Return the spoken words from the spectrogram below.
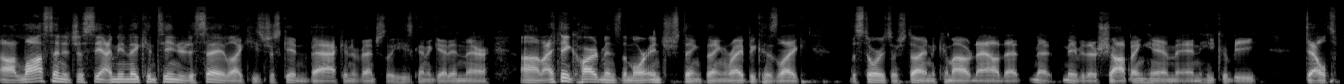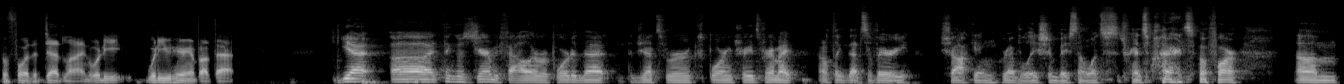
Uh, Lawson, it's just, I mean, they continue to say like he's just getting back and eventually he's going to get in there. Um, I think Hardman's the more interesting thing, right? Because like the stories are starting to come out now that maybe they're shopping him and he could be dealt before the deadline. What do you, what are you hearing about that? Yeah, uh, I think it was Jeremy Fowler reported that the Jets were exploring trades for him. I, I don't think that's a very shocking revelation based on what's transpired so far. Um,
